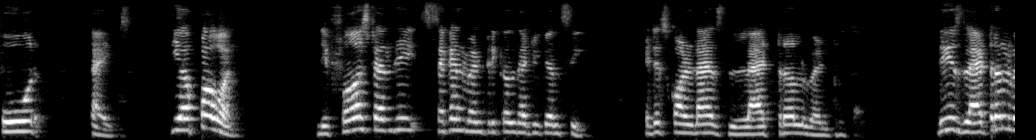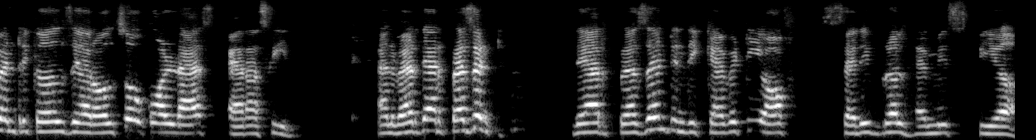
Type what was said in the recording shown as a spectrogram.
four types. The upper one, the first and the second ventricle that you can see, it is called as lateral ventricle. These lateral ventricles, they are also called as paracele. And where they are present, they are present in the cavity of cerebral hemisphere.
